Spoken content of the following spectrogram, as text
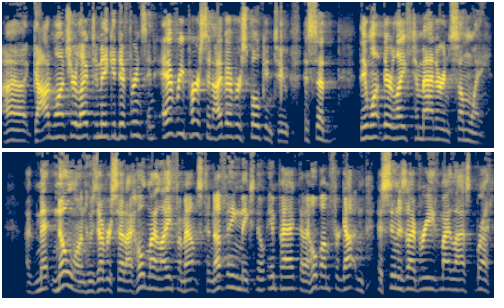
Uh, God wants your life to make a difference, and every person I've ever spoken to has said they want their life to matter in some way. I've met no one who's ever said, I hope my life amounts to nothing, makes no impact, and I hope I'm forgotten as soon as I breathe my last breath.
